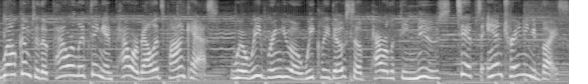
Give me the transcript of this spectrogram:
Welcome to the Powerlifting and Power Ballads podcast, where we bring you a weekly dose of powerlifting news, tips, and training advice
